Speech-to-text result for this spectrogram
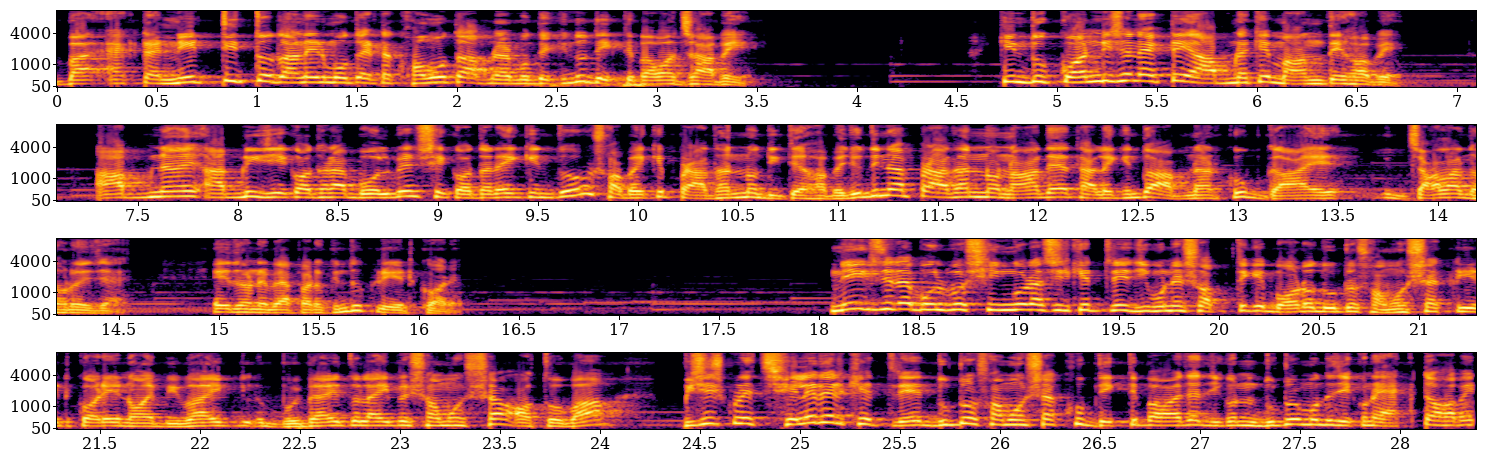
বা একটা নেতৃত্ব দানের মতো একটা ক্ষমতা আপনার মধ্যে কিন্তু দেখতে পাওয়া যাবে। কিন্তু কন্ডিশন একটাই, আপনাকে মানতে হবে। আপনার আপনি যে কথাটা বলবেন সেই কথাটাই কিন্তু সবাইকে প্রাধান্য দিতে হবে। যদি না প্রাধান্য না দেয়, তাহলে কিন্তু আপনার খুব গায়ে জ্বালা ধরে যায়। এই ধরনের ব্যাপারও কিন্তু ক্রিয়েট করে। নেক্সট যেটা বলব, সিংহ রাশির ক্ষেত্রে জীবনে সব থেকে বড় দুটো সমস্যা ক্রিয়েট করে নয় বিবাহিত বিবাহিত লাইফের সমস্যা অথবা বিশেষ করে ছেলেদের ক্ষেত্রে দুটো সমস্যা খুব দেখতে পাওয়া যায়, যে কোনো দুটোর মধ্যে যে কোনো একটা হবে।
